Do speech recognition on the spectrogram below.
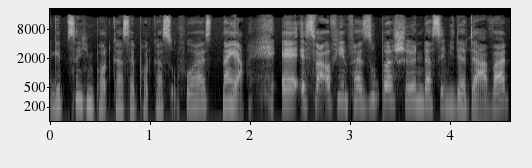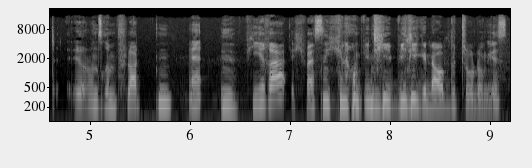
Gibt's nicht einen Podcast, der Podcast UFO heißt? Naja, äh, es war auf jeden Fall super schön, dass ihr wieder da wart in unserem flotten äh, äh, Vierer. Ich weiß nicht genau, wie die, wie die genaue Betonung ist.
